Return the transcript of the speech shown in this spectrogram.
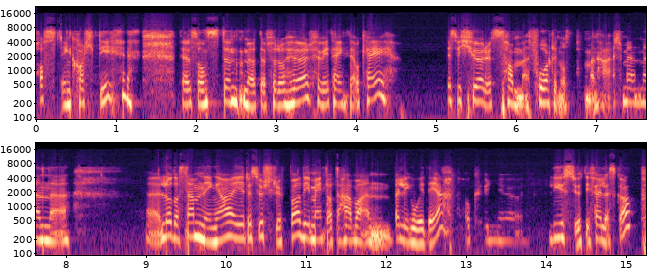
hasteinnkalt de til et sånt stuntmøte for å høre, for vi tenkte OK, hvis vi kjører ut sammen, får til noe sammen her. Men, men uh, lodda stemninga i ressursgruppa, de mente at dette var en veldig god idé å kunne lyse ut i fellesskap.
